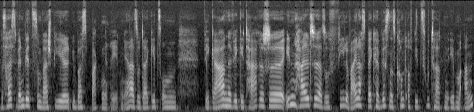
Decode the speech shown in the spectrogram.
Das heißt, wenn wir jetzt zum Beispiel übers Backen reden, ja, also da geht es um vegane, vegetarische Inhalte. Also viele Weihnachtsbäcker wissen, es kommt auf die Zutaten eben an.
